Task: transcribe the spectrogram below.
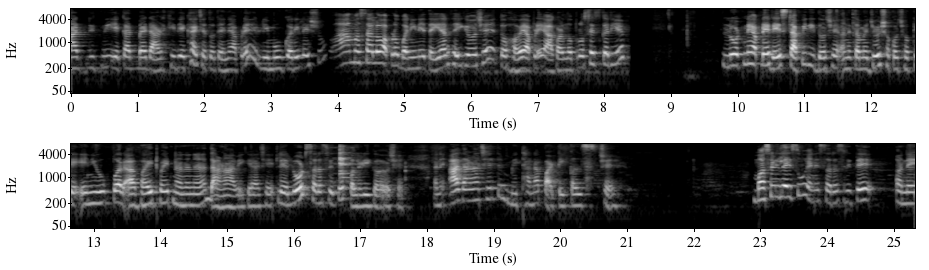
આ રીતની એકાદ બે ડાળખી દેખાય છે તો તેને આપણે રિમૂવ કરી લઈશું. આ મસાલો આપણો બનીને તૈયાર થઈ ગયો છે. તો હવે આપણે આગળનો પ્રોસેસ કરીએ. લોટને આપણે રેસ્ટ આપી દીધો છે અને તમે જોઈ શકો છો કે એની ઉપર આ વ્હાઈટ વ્હાઈટ નાના નાના દાણા આવી ગયા છે એટલે લોટ સરસ રીતે પલળી ગયો છે. અને આ દાણા છે તે મીઠાના પાર્ટિકલ્સ છે. મસળી લઈશું એને સરસ રીતે અને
